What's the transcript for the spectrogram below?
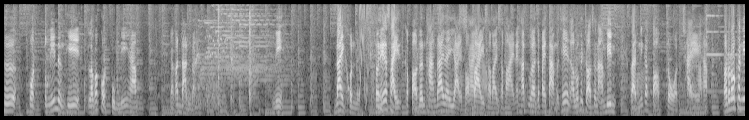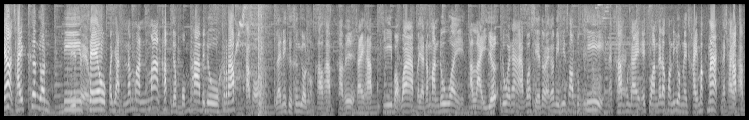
คือกดตรงนี้หนึ่งทีเราก็กดปุ่มนี้ครับ แล้วก็ดันแบบ นี่ ได้คนหนึ่งตรงนี้ก็ใส่กระเป๋าเดินทางได้ใบใหญ่สองใบสบายๆนะครับเวลาจะไปต่างประเทศเอารถไปจอดสนามบิน แบบนี้ก็ตอบโจทย์ใช่ครับรถคันนี้ใช้เครื่องยนต์ดีเซลประหยัดน้ำมันมากครับ เดี๋ยวผมพาไปดูครับ ครับผม และนี่คือเครื่องยนต์ของเขาครับครับพี่ใช่ครับที่บอกว่าประหยัดน้ำมันด้วยอะไรเยอะด้วยถ้าหากว่าเสียตัวไหนก็มีที่ซ่อมทุกที่นะครับใช่คุณได H1 ได้รับความนิยมในไทยมากๆนะคใช่รับครับ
